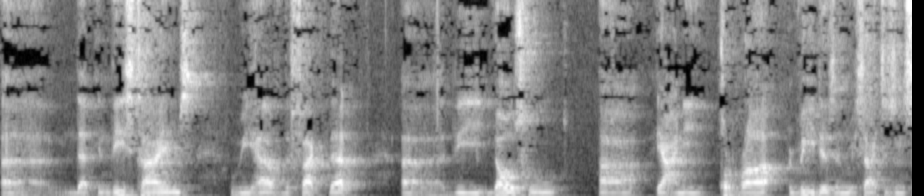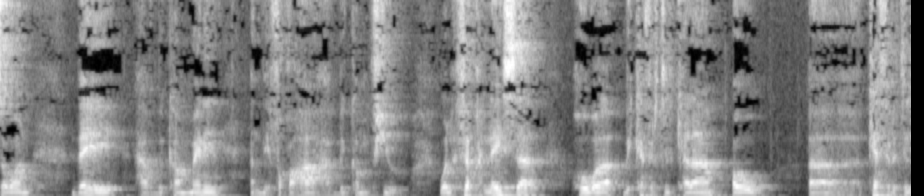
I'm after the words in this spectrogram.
uh, that in these times we have the fact that uh, the those who are يعني qurra, readers and reciters and so on, they have become many and the fuqaha have become few. والفقه ليس هو بكثرة الكلام أو كثرة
